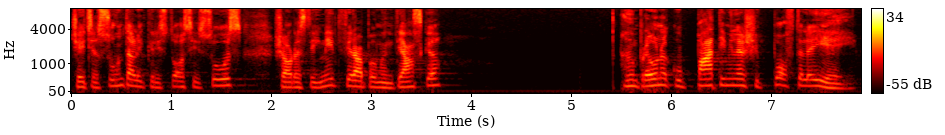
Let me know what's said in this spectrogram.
Cei ce sunt al lui Hristos Iisus și-au răstignit firea pământească împreună cu patimile și poftele ei.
